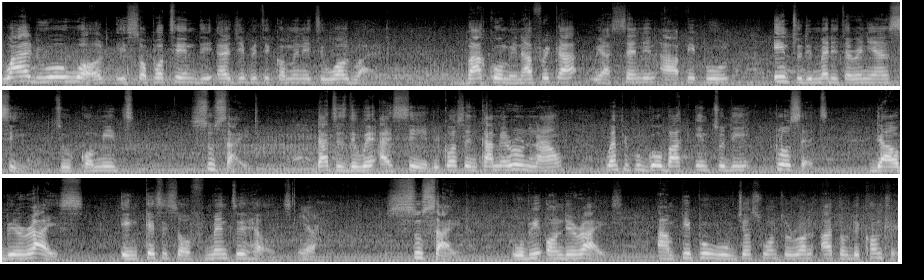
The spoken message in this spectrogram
While the whole world is supporting the LGBT community worldwide, back home in Africa, we are sending our people into the Mediterranean Sea to commit suicide. That is the way I see it. Because in Cameroon now, when people go back into the closet, there will be rise in cases of mental health. Yeah. Suicide will be on the rise, and people will just want to run out of the country.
